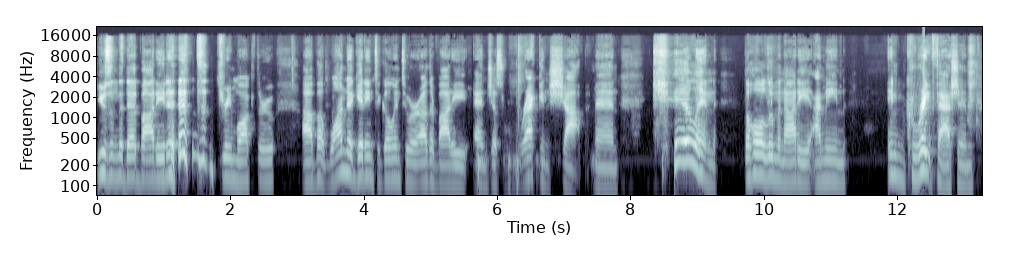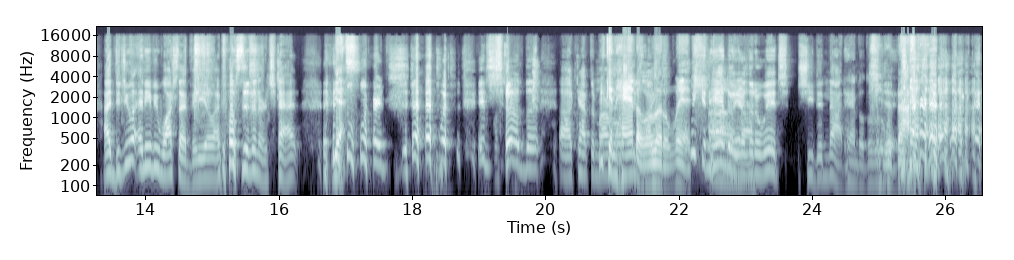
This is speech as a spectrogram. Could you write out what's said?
using the dead body to, to dream walk through. Uh, but Wanda getting to go into her other body and just wreck and shop, man, killing the whole Illuminati. I mean, in great fashion. Uh, did you any of you watch that video I posted in our chat? Yes. where, it, where it showed the uh, Captain We can handle a little witch. We can Oh, handle your little witch. She did not handle the She little did witch. not.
